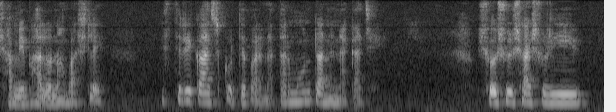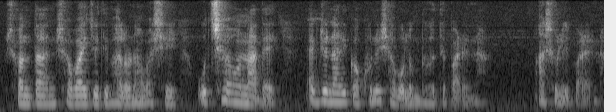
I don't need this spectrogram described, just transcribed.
স্বামী ভালো না বাসলে স্ত্রী কাজ করতে পারে না, তার মন টানে না কাজে। শ্বশুর, শাশুড়ি, সন্তান সবাই যদি ভালো না বাসে, উৎসাহ না দেয়, একজন নারী কখনোই স্বাবলম্বী হতে পারে না। আসলেই পারে না।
